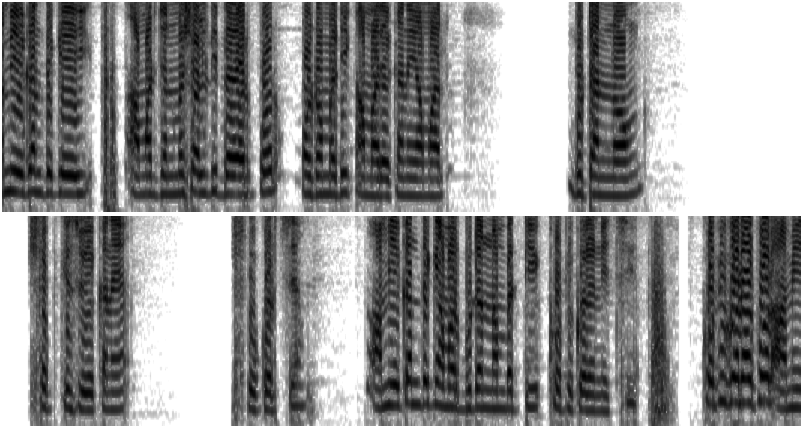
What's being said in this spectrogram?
আমি এখান থেকে এই আমার জন্মসালটি দেওয়ার পর অটোমেটিক আমার এখানে আমার ভুটান নং সব কিছু এখানে শো করছে। আমি এখান থেকে আমার ভুটান নাম্বারটি কপি করে নিচ্ছি। কপি করার পর আমি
